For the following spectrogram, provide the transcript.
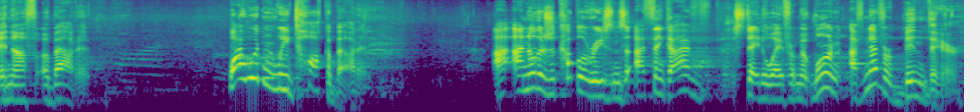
enough about it. Why wouldn't we talk about it? I, I know there's a couple of reasons I think I've stayed away from it. One, I've never been there.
